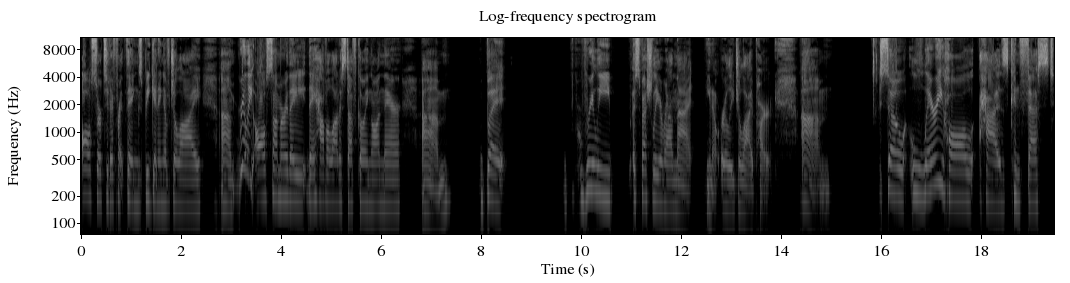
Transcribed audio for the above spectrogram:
all sorts of different things beginning of July. Um, really all summer they, they have a lot of stuff going on there. Um, but really, especially around that, you know, early July part. Um, so Larry Hall has confessed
